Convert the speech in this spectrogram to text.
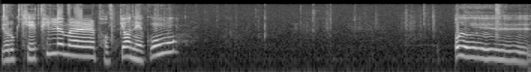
이렇게 필름을 벗겨내고 어유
